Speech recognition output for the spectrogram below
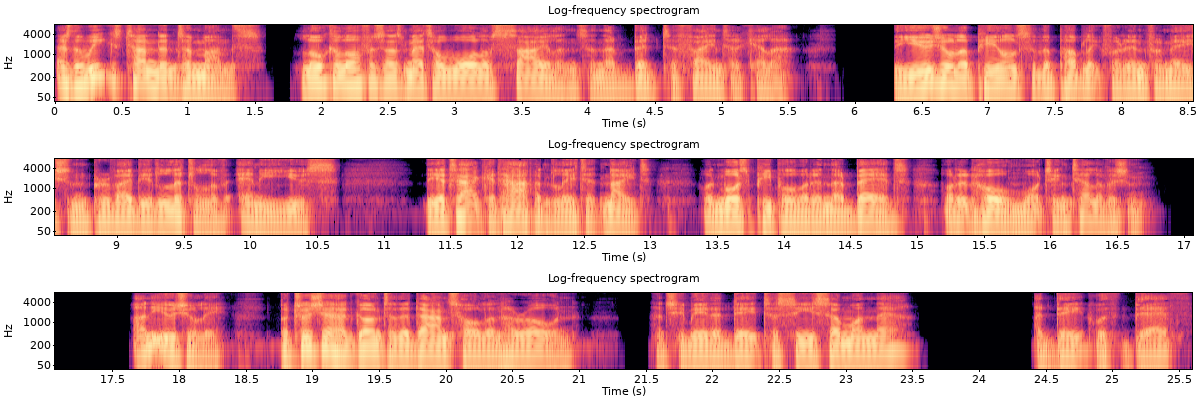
As the weeks turned into months, Local officers met a wall of silence in their bid to find her killer. The usual appeals to the public for information provided little of any use. The attack had happened late at night, when most people were in their beds or at home watching television. Unusually, Patricia had gone to the dance hall on her own. Had she made a date to see someone there? A date with death?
